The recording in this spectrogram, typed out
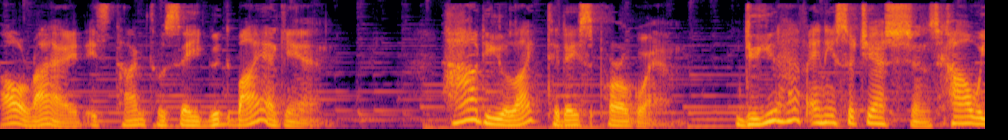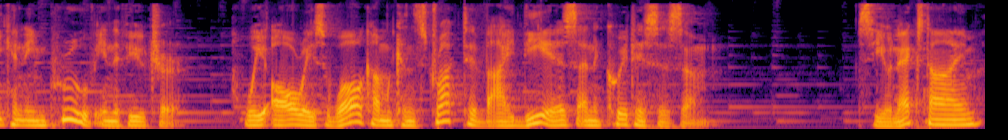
Alright, it's time to say goodbye again. How do you like today's program? Do you have any suggestions how we can improve in the future? We always welcome constructive ideas and criticism. See you next time.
